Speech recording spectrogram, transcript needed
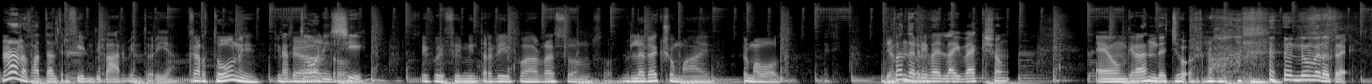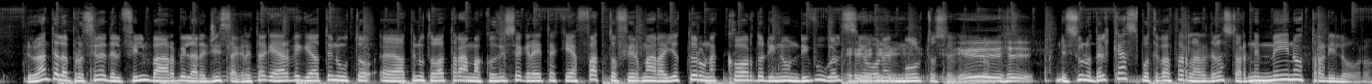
Non hanno fatto altri film di Barbie in teoria. cartoni, Cartoni, sì. Sì, quei film in 3D qua, il resto non so. Live action mai, prima volta. Vediamo Quando arriva il live action è un grande giorno. Numero 3. Durante la produzione del film Barbie, la regista Greta Gerwig ha tenuto, eh, ha tenuto la trama così segreta che ha fatto firmare agli attori un accordo di non divulgazione molto severo. Nessuno del cast poteva parlare della storia nemmeno tra di loro.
